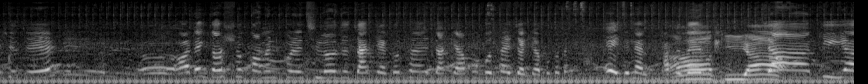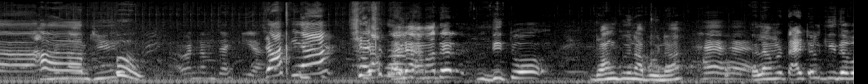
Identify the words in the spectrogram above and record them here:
এসেছে। অনেক দর্শক কমেন্ট করেছিল যে জাকিয়া কোথায় জাকিয়া আপু কোথায় জাকিয়া আপু কোথায়? এই যে নেন আপনাদের জাকিয়া। জাকিয়া আপনার নাম কি? আমার নাম জাকিয়া। জাকিয়া শেষ তাহলে আমাদের দ্বিতীয় রং কুইন আপুই না? হ্যাঁ হ্যাঁ। তাহলে আমরা টাইটেল কি দেব?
